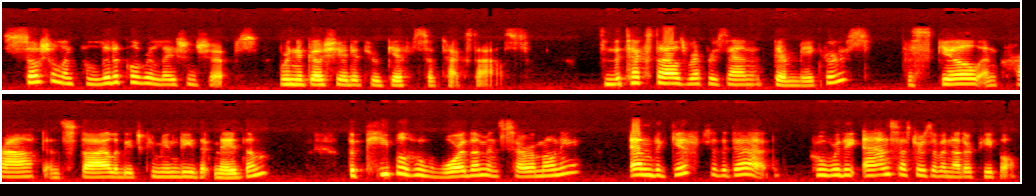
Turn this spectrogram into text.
social and political relationships were negotiated through gifts of textiles. The textiles represent their makers, the skill and craft and style of each community that made them, the people who wore them in ceremony, and the gift to the dead, who were the ancestors of another people.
